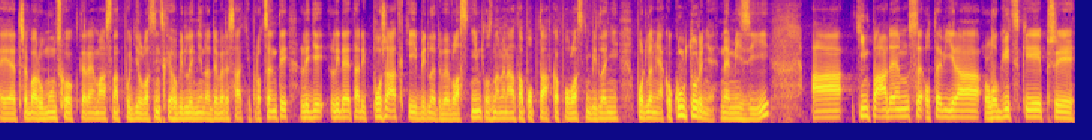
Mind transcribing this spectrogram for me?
je třeba Rumunsko, které má snad podíl vlastnického bydlení na 90%. Lidi, lidé tady pořád chtějí bydlet ve vlastním, to znamená, ta poptávka po vlastním bydlení podle mě jako kulturně nemizí a tím pádem se otevírá logicky při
